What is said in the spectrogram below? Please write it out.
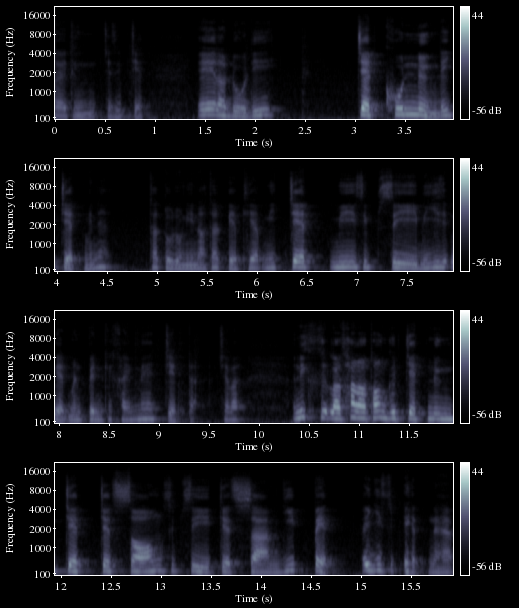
รื่อยๆถึง 77 เอ๊เราดูดิ7คูณ1ได้7ไหมเนี่ย ถ้าตัวตรงนี้เนาะถ้าเปรียบเทียบมี 7 มี 14 มี 21 มันเป็นคล้ายๆแม่ 7อะใช่ปะอันนี้คือเราถ้าเราท่องคือ 7 1 7 7 2 14 7 3 21เอ้ย21 นะครับ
